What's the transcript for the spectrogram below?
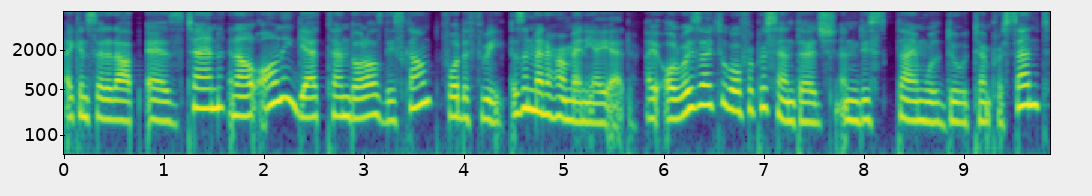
I can set it up as 10 and I'll only get $10 discount for the three. Doesn't matter how many I add. I always like to go for percentage, and this time we'll do 10%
